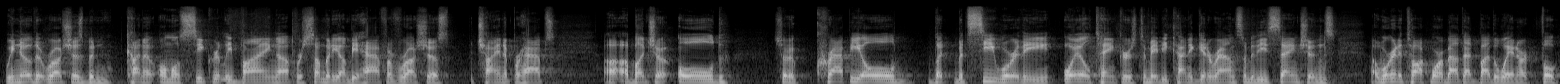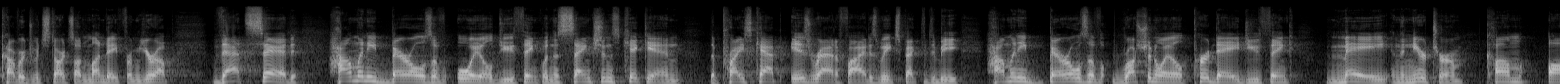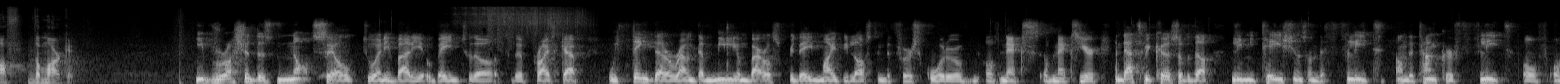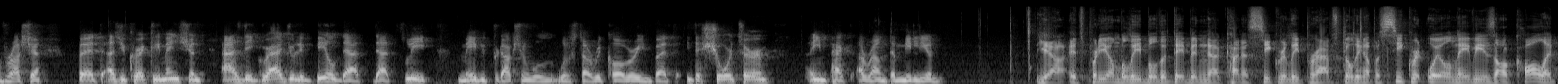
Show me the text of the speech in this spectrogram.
We know that Russia has been kind of almost secretly buying up, or somebody on behalf of Russia, China perhaps, uh, a bunch of old sort of crappy old but but seaworthy oil tankers to maybe kind of get around some of these sanctions. Uh, we're going to talk more about that, by the way, in our full coverage, which starts on Monday from Europe. That said, how many barrels of oil do you think, when the sanctions kick in, the price cap is ratified as we expect it to be? How many barrels of Russian oil per day do you think may, in the near term, come off the market? If Russia does not sell to anybody obeying to the, to the price cap, we think that around a million barrels per day might be lost in the first quarter of, of next of next year, and that's because of the limitations on the fleet on the tanker fleet of, of Russia. But as you correctly mentioned, as they gradually build that that fleet, maybe production will will start recovering. But in the short term, impact around a million. Yeah, it's pretty unbelievable that they've been uh, kind of secretly, perhaps building up a secret oil navy, as I'll call it.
